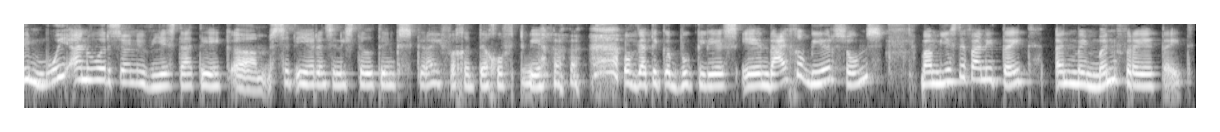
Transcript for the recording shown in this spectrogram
Die mooi antwoord sou nou wees dat ek um sit eers in die stilte en skryf 'n gedig of twee of dat ek 'n boek lees en daai gebeur soms, maar meeste van die tyd in my min vrye tyd,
